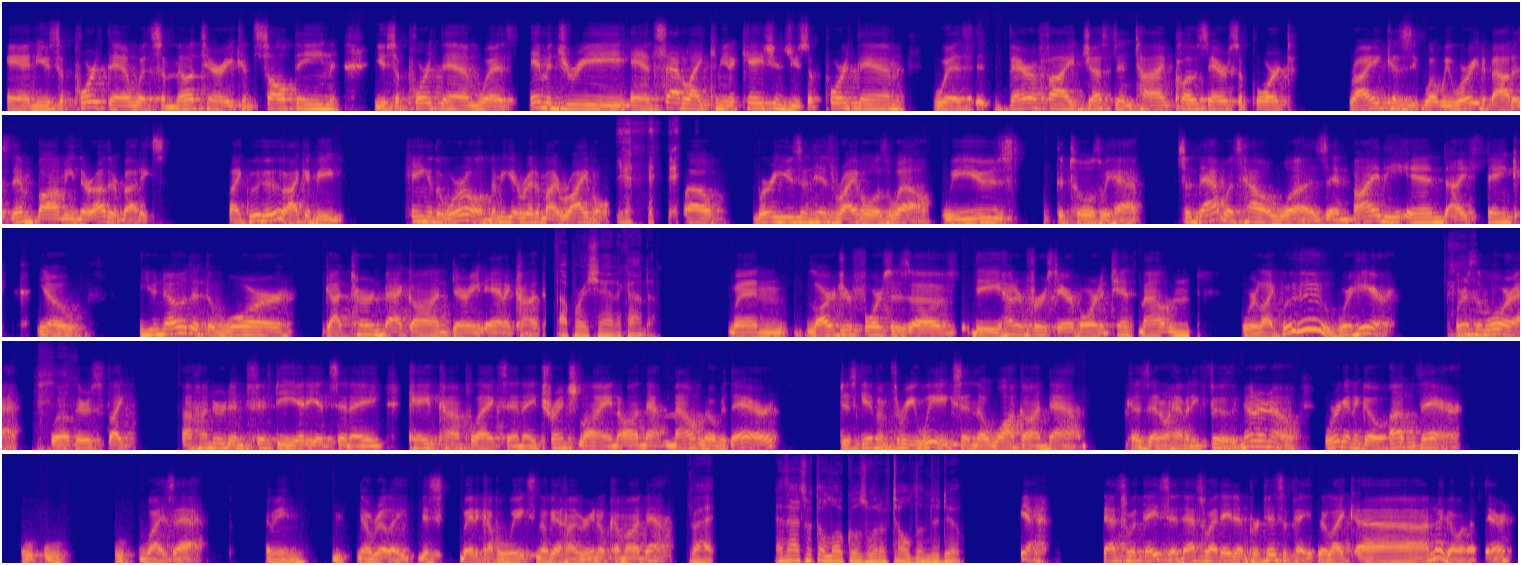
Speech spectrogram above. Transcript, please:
and you support them with some military consulting you support them with imagery and satellite communications you support them with verified just in time close air support, right? Because what we worried about is them bombing their other buddies. Like, woohoo, I could be king of the world. Let me get rid of my rival. Yeah. well, we're using his rival as well. We use the tools we have. So that was how it was. And by the end, I think, you know, you know that the war got turned back on during Anaconda Operation Anaconda. When larger forces of the 101st Airborne and 10th Mountain were like, woohoo, we're here. Where's the war at? Well, there's like 150 idiots in a cave complex and a trench line on that mountain over there. Just give them three weeks and they'll walk on down because they don't have any food. No, no, no. We're going to go up there. Why is that? I mean, no, really, just wait a couple weeks and they'll get hungry and they'll come on down. Right. And that's what the locals would have told them to do. Yeah, that's what they said. That's why they didn't participate. They're like, uh, I'm not going up there.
